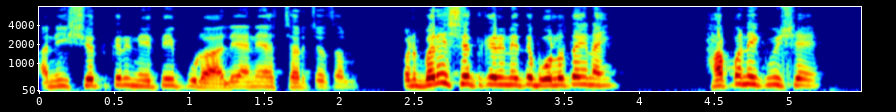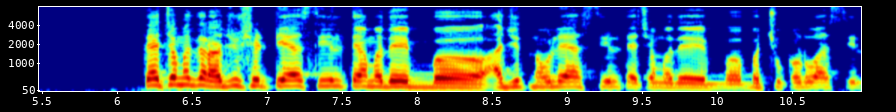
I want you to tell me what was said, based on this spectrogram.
आणि शेतकरी नेते पुढे आले आणि आज चर्चा चालू. पण बरेच शेतकरी नेते बोलतही नाही. हा पण एक विषय आहे. त्याच्यामध्ये राजू शेट्टी असतील त्यामध्ये अजित नवले असतील त्याच्यामध्ये बच्चू कडू असतील.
